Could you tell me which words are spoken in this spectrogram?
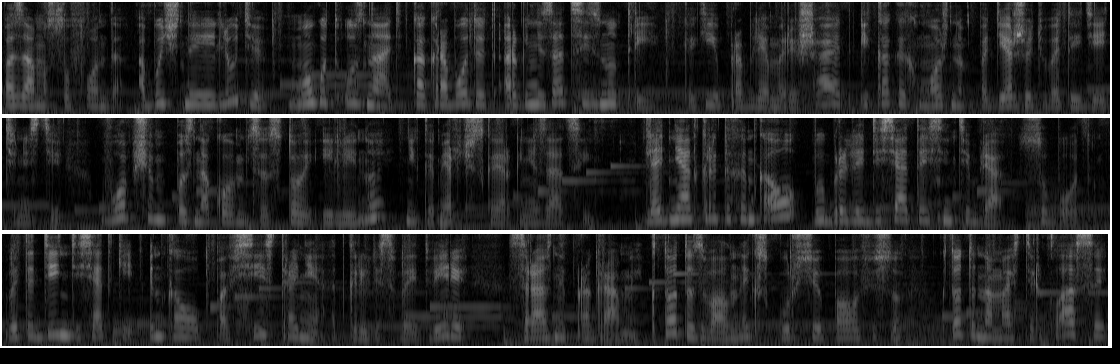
по замыслу фонда обычные люди могут узнать, как работают организации изнутри, какие проблемы решают и как их можно поддерживать в этой деятельности. В общем, познакомиться с той или иной некоммерческой организацией. Для Дня открытых НКО выбрали 10 сентября, субботу. В этот день десятки НКО по всей стране открыли свои двери с разной программой. Кто-то звал на экскурсию по офису, кто-то на мастер-классы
